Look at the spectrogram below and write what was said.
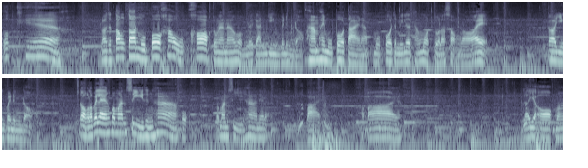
โอเค เราจะต้องต้อนมูโป้เข้าคอกตรงนั้นนะครับผมโดยการยิงไปหนึ่งดอกห้ามให้มูโป้ตายนะครับมูโป้จะมีเลือดทั้งหมดตัวละ 200 ก็ยิงไปหนึ่งดอก ดอกเราไปแรงประมาณ 4 ถึง 5 6 ประมาณ 4 5 เนี่ยแหละไปเข้าไป แล้วอย่าออกมา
